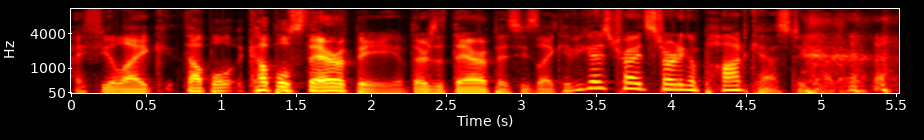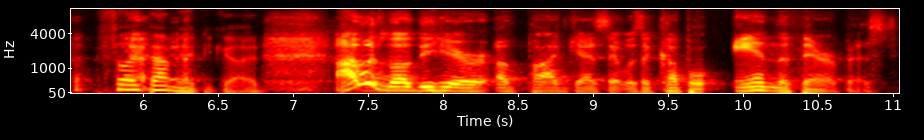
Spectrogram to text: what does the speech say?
I feel like couple couples therapy. If there's a therapist, he's like, "Have you guys tried starting a podcast together?" I feel like that may be good. I would love to hear a podcast that was a couple and the therapist.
